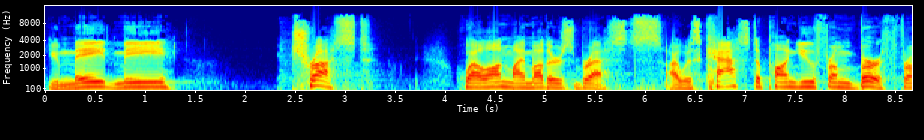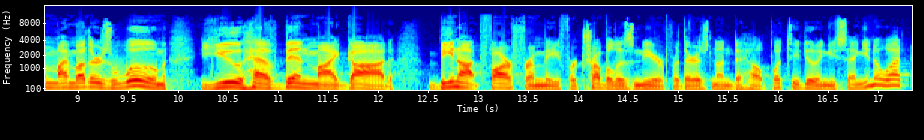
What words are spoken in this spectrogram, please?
You made me trust while on my mother's breasts. I was cast upon you from birth, from my mother's womb. You have been my God. Be not far from me, for trouble is near, for there is none to help. What's he doing? He's saying, you know what?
